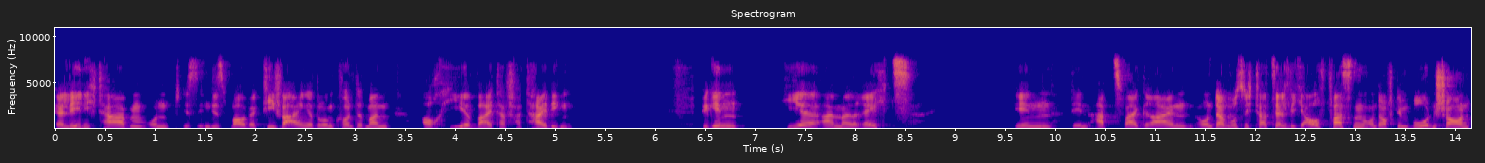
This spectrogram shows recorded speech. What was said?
erledigt haben und ist in dieses Bauwerk tiefer eingedrungen, konnte man auch hier weiter verteidigen. Wir gehen hier einmal rechts in den Abzweig rein. Und da muss ich tatsächlich aufpassen und auf den Boden schauen,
